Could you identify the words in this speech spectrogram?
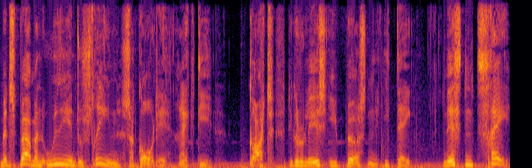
Men spørger man ude i industrien, så går det rigtig godt. Det kan du læse i børsen i dag. Næsten tre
